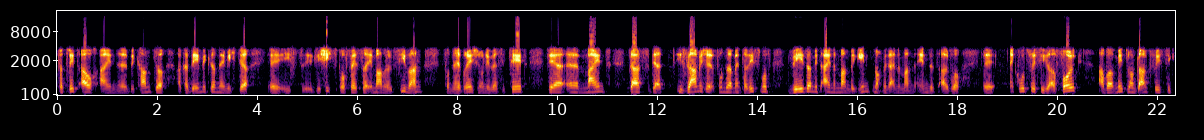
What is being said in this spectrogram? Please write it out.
vertritt auch ein äh, bekannter Akademiker, nämlich der äh, ist äh, Geschichtsprofessor Emanuel Sivan von der Hebräischen Universität, der äh, meint, dass der islamische Fundamentalismus weder mit einem Mann beginnt noch mit einem Mann endet. Also äh, ein kurzfristiger Erfolg, aber mittel- und langfristig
